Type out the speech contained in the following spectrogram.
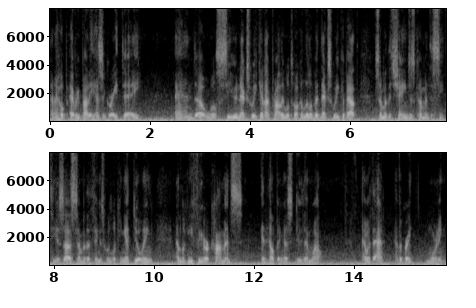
And I hope everybody has a great day. And uh, we'll see you next week. And I probably will talk a little bit next week about some of the changes coming to CT as us, some of the things we're looking at doing, and looking for your comments in helping us do them well. And with that, have a great morning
